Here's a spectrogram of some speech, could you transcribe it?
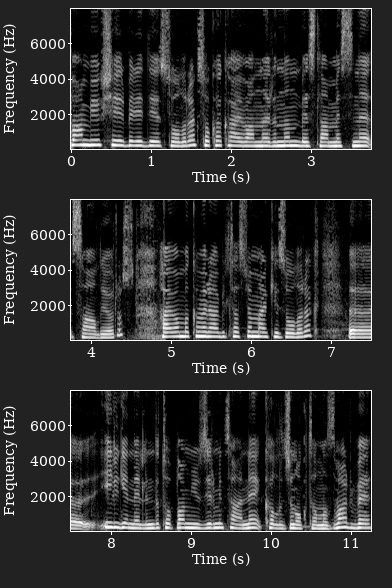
Van Büyükşehir Belediyesi olarak sokak hayvanlarının beslenmesini sağlıyoruz. Hayvan Bakım ve Rehabilitasyon Merkezi olarak e, il genelinde toplam 120 tane kalıcı noktamız var ve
